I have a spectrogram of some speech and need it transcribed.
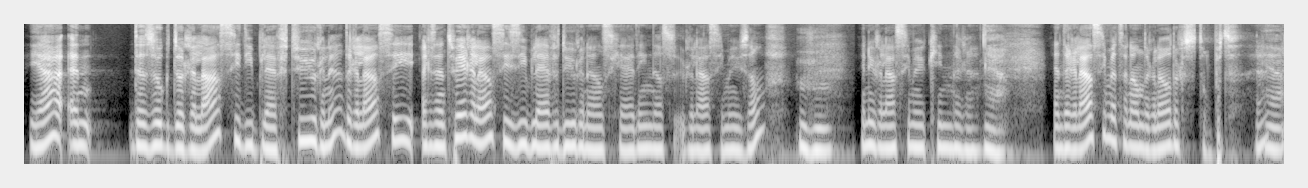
Ja, en dat is ook de relatie die blijft duren. Hè? De relatie, er zijn twee relaties die blijven duren na een scheiding. Dat is uw relatie met jezelf en uw relatie met uw kinderen. Ja. En de relatie met een andere ouder stopt. Hè? Ja.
